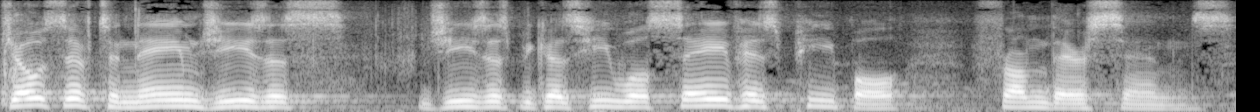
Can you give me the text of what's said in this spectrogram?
Joseph to name Jesus Jesus because he will save his people from their sins.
